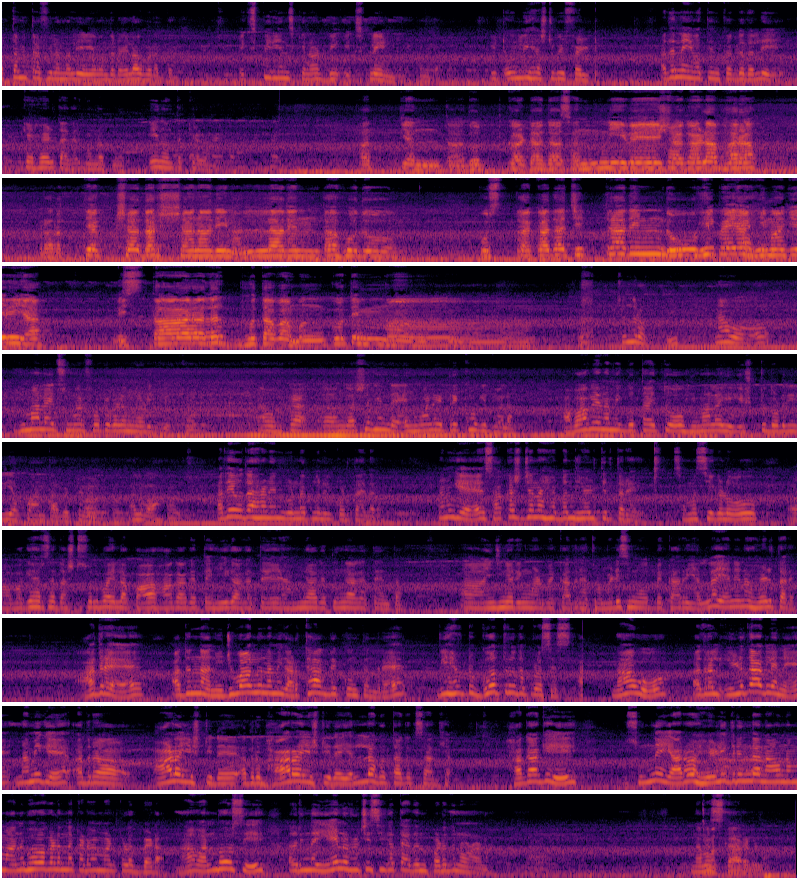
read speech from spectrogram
ಹತ್ತಮಿತ್ರ ಫಿಲಮಲ್ಲಿ ಒಂದು ಡೈಲಾಗ್ ಬರುತ್ತೆ. Experience cannot be explained ಅಂತ. It only has to be felt ಅದನ್ನೇ ಇವತ್ತಿನ ಕಗ್ಗದಲ್ಲಿ ಹೇಳ್ತಾ ಇದ್ದಾರೆ ಗುಂಡಪ್ಪನವರು. ಏನು ಅಂತ ಕೇಳೋಣ. ಅತ್ಯಂತ ದುತ್ಕಟದ ಸನ್ನಿವೇಶಗಳ ಭರ, ಪ್ರತ್ಯಕ್ಷ ದರ್ಶನದಿ ನಲ್ಲದೆಂತಹುದು. ಪುಸ್ತಕದ ಚಿತ್ರದಿಂದೂಹಿಪೆಯ ಹಿಮಗಿರಿಯ ವಿಸ್ತಾರದದ್ಭುತವ ಮಂಕುತಿಮ್ಮ. ಚಂದ್ರು. ನಾವು ಹಿಮಾಲಯದ ಸುಮಾರು ಫೋಟೋಗಳನ್ನು ನೋಡಿದ್ವಿ. ನಾವು ಒಂದು ವರ್ಷದ ಹಿಂದೆ ಹಿಮಾಲಯ ಟ್ರೆಕ್ ಹೋಗಿದ್ವಲ್ಲ ಅವಾಗಲೇ ನಮಗೆ ಗೊತ್ತಾಯ್ತು ಹಿಮಾಲಯ ಎಷ್ಟು ದೊಡ್ಡದಿದೆಯಪ್ಪ ಅಂತ ಬೆಟ್ಟಗಳು ಅಲ್ವಾ? ಅದೇ ಉದಾಹರಣೆಯನ್ನು ಗುಂಡಪ್ಪನವ್ರು ಇಲ್ಲಿ ಕೊಡ್ತಾ ಇದ್ದಾರೆ. ನಮಗೆ ಸಾಕಷ್ಟು ಜನ ಬಂದು ಹೇಳ್ತಿರ್ತಾರೆ ಸಮಸ್ಯೆಗಳು ಬಗೆಹರಿಸೋದು ಅಷ್ಟು ಸುಲಭ ಇಲ್ಲಪ್ಪ ಹಾಗಾಗತ್ತೆ ಹೀಗಾಗತ್ತೆ ಹಂಗಾಗತ್ತೆ ಹಿಂಗಾಗತ್ತೆ ಅಂತ. ಇಂಜಿನಿಯರಿಂಗ್ ಮಾಡಬೇಕಾದ್ರೆ ಅಥವಾ ಮೆಡಿಸಿನ್ ಓದಬೇಕಾದ್ರೆ ಎಲ್ಲ ಏನೇನೋ ಹೇಳ್ತಾರೆ. ಆದರೆ ಅದನ್ನು ನಿಜವಾಗ್ಲೂ ನಮಗೆ ಅರ್ಥ ಆಗಬೇಕು ಅಂತಂದರೆ we have to go through the process ನಾವು ಅದರಲ್ಲಿ ಇಳಿದಾಗ್ಲೇ ನಮಗೆ ಅದರ ಆಳ ಎಷ್ಟಿದೆ, ಅದರ ಭಾರ ಎಷ್ಟಿದೆ ಎಲ್ಲ ಗೊತ್ತಾಗಕ್ಕೆ ಸಾಧ್ಯ. ಹಾಗಾಗಿ ಸುಮ್ಮನೆ ಯಾರೋ ಹೇಳಿದ್ರಿಂದ ನಾವು ನಮ್ಮ ಅನುಭವಗಳನ್ನು ಕಡಿಮೆ ಮಾಡ್ಕೊಳ್ಳೋದು ಬೇಡ. ನಾವು ಅನುಭವಿಸಿ ಅದರಿಂದ ಏನು ರುಚಿ ಸಿಗುತ್ತೆ ಅದನ್ನು ಪಡೆದು ನೋಡೋಣ. ನಮಸ್ಕಾರಗಳು.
